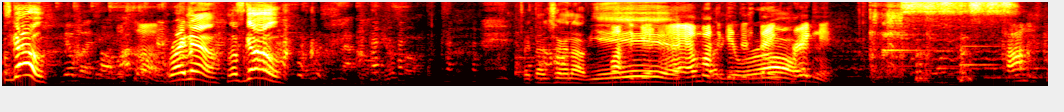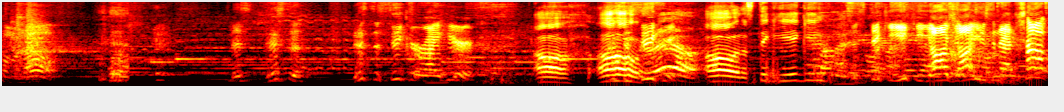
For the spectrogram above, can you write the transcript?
Let's go. What's up? Right now. Let's go. Take that joint off. Yeah. About to get, hey, I'm about to get this raw. thing pregnant. Condom's coming off. This, this the, this the secret right here. Oh, oh, oh, the sticky icky. The sticky icky, y'all, y'all using that chalk.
